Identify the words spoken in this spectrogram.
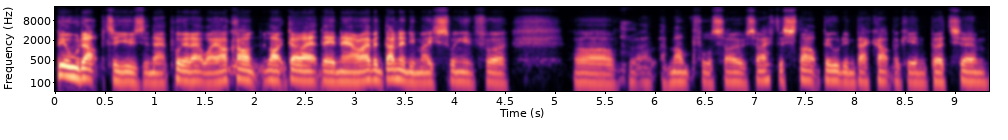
build up to using that put it that way i can't like go out there now i haven't done any mace swinging for oh, a month or so so i have to start building back up again but um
